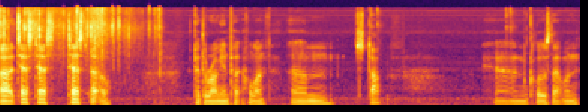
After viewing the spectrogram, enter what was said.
Uh, test, test, test. Uh-oh. Got the wrong input. Hold on. Um, stop. And close that one.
